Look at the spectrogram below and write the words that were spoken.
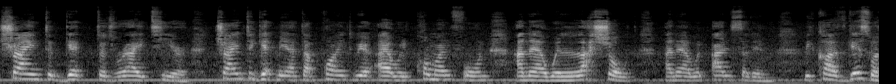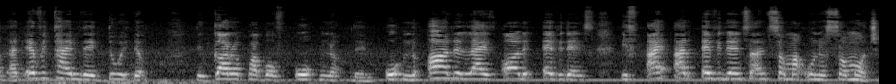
trying to get to right here, trying to get me at a point where I will come on phone and I will lash out and I will answer them. Because guess what? And every time they do it, they they got up above, open up them. Open all the lies, all the evidence. If I had evidence on some of so much,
